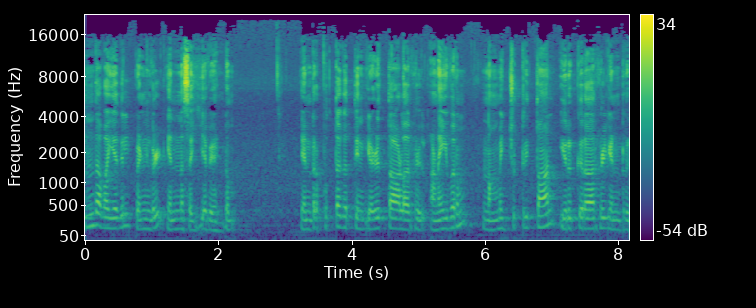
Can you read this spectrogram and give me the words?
எந்த வயதில் பெண்கள் என்ன செய்ய வேண்டும்? என்ற புத்தகத்தின் எழுத்தாளர்கள் அனைவரும் நம்மை சுற்றித்தான் இருக்கிறார்கள் என்று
